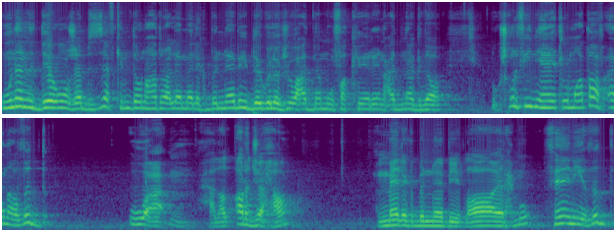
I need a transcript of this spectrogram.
ونا نديرونجا بزاف كي نبداو نهضروا على مالك بن نبي يبدا يقول لك شو عندنا مفكرين عندنا كذا. شغل في نهاية المطاف أنا ضد. وعلى الأرجح مالك بن نبي الله يرحمه ثاني ضد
